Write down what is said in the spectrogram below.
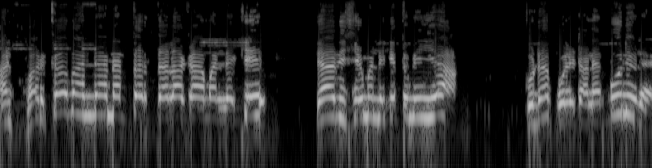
आणि फडक बांधल्यानंतर त्याला काय म्हणले की त्या दिवशी म्हणले की तुम्ही या. कुठं पोलीस ठाण्यात बोलवलंय?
